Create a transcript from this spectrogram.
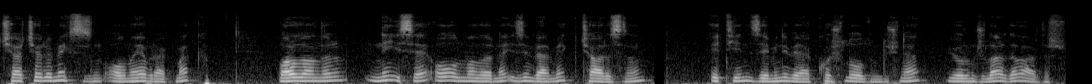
çerçevelemeksizin olmaya bırakmak, var olanların ne ise o olmalarına izin vermek çağrısının etiğin zemini veya koşulu olduğunu düşünen yorumcular da vardır.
